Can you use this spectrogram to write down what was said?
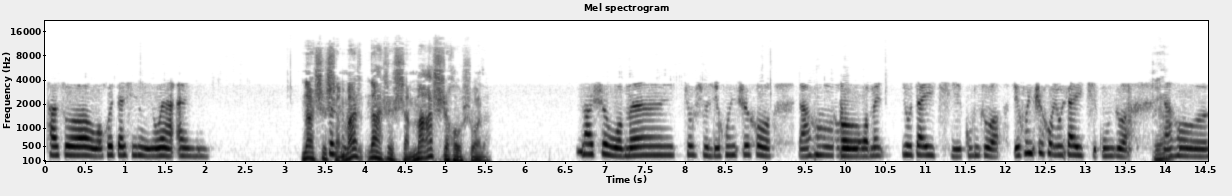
他说我会在心里永远爱你。那是什么？那是什么时候说的？那是我们就是离婚之后，然后我们又在一起工作。离婚之后又在一起工作，然后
